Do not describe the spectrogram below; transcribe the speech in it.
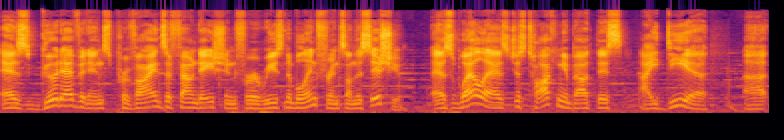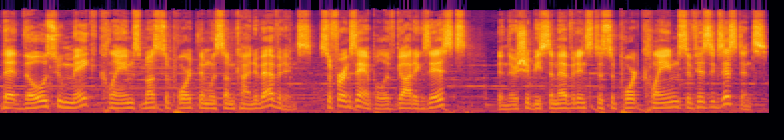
as good evidence provides a foundation for a reasonable inference on this issue, as well as just talking about this idea uh, that those who make claims must support them with some kind of evidence. So, for example, if God exists, then there should be some evidence to support claims of his existence.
